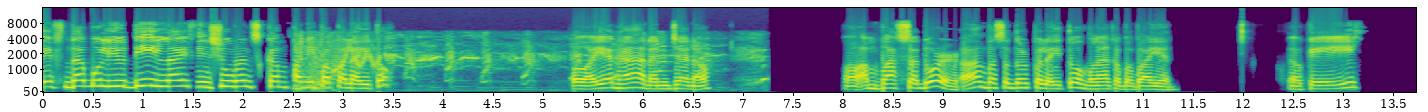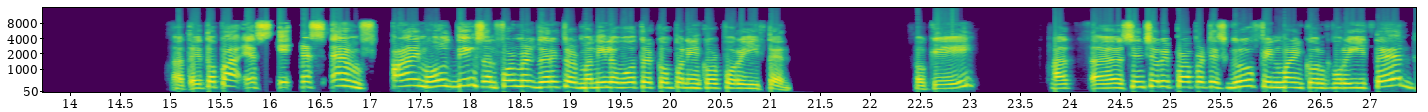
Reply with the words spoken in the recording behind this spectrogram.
FWD Life Insurance Company pa pala ito. Oh, ayan ha, nandyan oh. Oh, ambassador. Ah, ambassador pala ito, mga kababayan. Okay. At ito pa, SM Prime Holdings and former director of Manila Water Company Incorporated. Okay. At uh, Century Properties Group, Finmar Incorporated.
